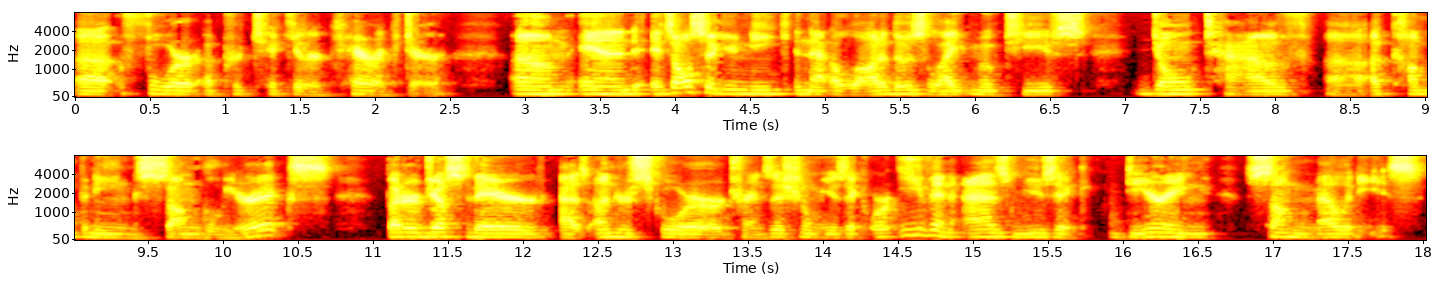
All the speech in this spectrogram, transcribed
uh, for a particular character. Um, and it's also unique in that a lot of those leitmotifs don't have uh, accompanying sung lyrics, but are just there as underscore or transitional music, or even as music during sung melodies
